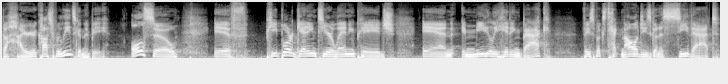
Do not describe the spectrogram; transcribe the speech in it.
the higher your cost per lead is going to be. Also, if people are getting to your landing page and immediately hitting back, Facebook's technology is going to see that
